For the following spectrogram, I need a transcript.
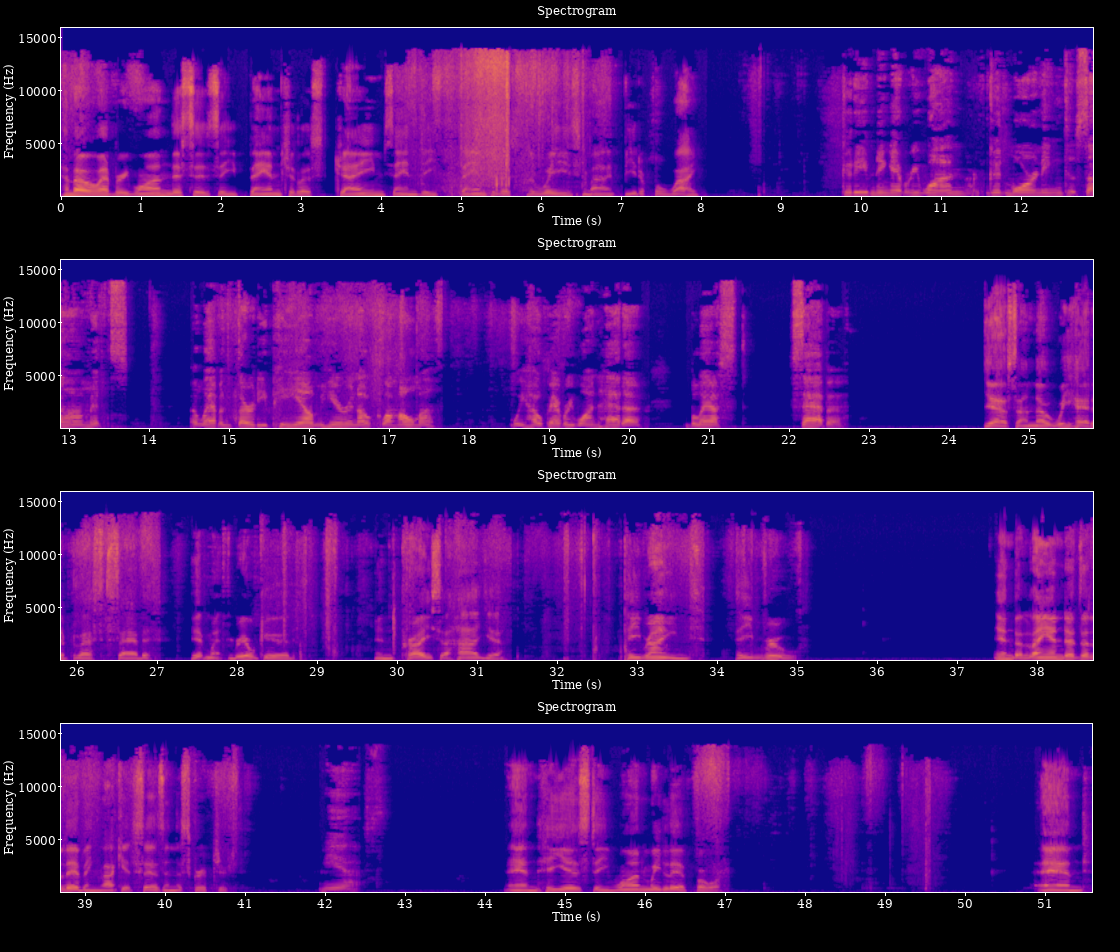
Hello, everyone. This is Evangelist James and Evangelist Louise, my beautiful wife. Good evening, everyone. Good morning to some. It's 11:30 p.m. here in Oklahoma. We hope everyone had a blessed Sabbath. Yes, I know we had a blessed Sabbath. It went real good. And praise Ahaya. He reigns. He rules. In the land of the living, like it says in the scriptures. Yes. And he is the one we live for. And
